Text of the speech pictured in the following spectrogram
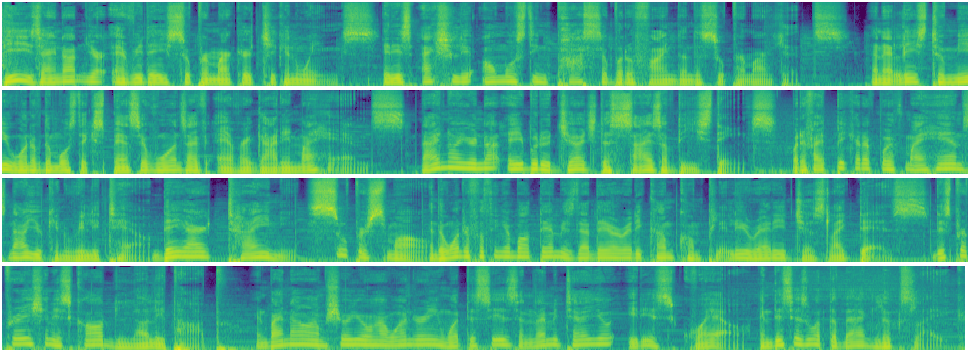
These are not your everyday supermarket chicken wings. It is actually almost impossible to find in the supermarkets. And at least to me, one of the most expensive ones I've ever got in my hands. Now I know you're not able to judge the size of these things, but if I pick it up with my hands, now you can really tell. They are tiny, super small, and the wonderful thing about them is that they already come completely ready just like this. This preparation is called lollipop. And by now I'm sure you are wondering what this is and let me tell you, it is quail. And this is what the bag looks like.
